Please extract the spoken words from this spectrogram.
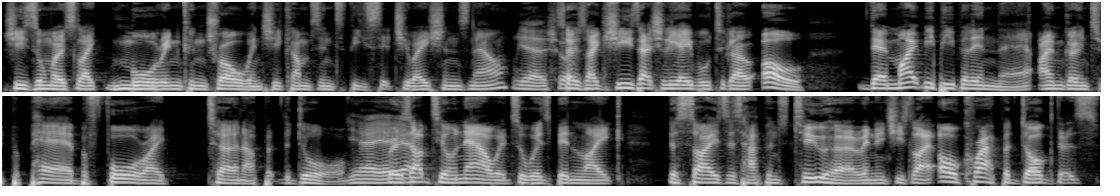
she's almost like more in control when she comes into these situations now. Yeah, sure. So it's like she's actually able to go, oh, there might be people in there. I'm going to prepare before I turn up at the door. Yeah, yeah, Whereas yeah. up till now, it's always been like the size has happened to her, and then she's like, oh crap, a dog that's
